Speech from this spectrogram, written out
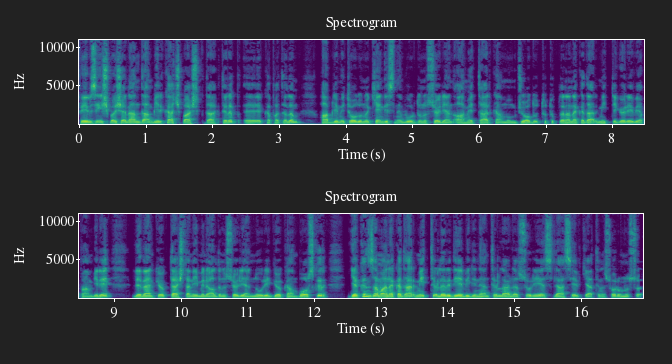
Fevzi İşbaşaran'dan birkaç başlık da aktarıp e, kapatalım. Hablemitoğlu'nu kendisine vurduğunu söyleyen Ahmet Tarkan Mumcuoğlu tutuklanana kadar MİT'te görev yapan biri. Levent Göktaş'tan emir aldığını söyleyen Nuri Gökhan Bozkır yakın zamana kadar MİT tırları diye bilinen tırlarla Suriye silah sevkiyatının sorumlusu.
